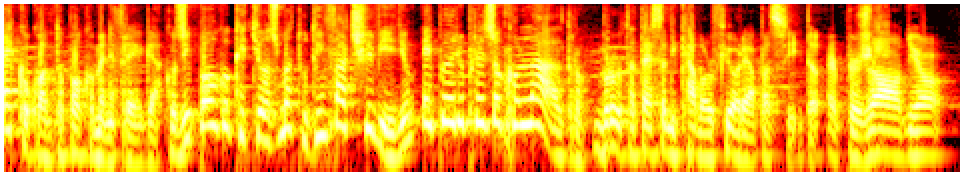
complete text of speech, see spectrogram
Ecco quanto poco me ne frega. Così poco che ti ho sbattuto in faccia il video e poi ripreso con l'altro. Brutta testa di cavolfiore appassito. Episodio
